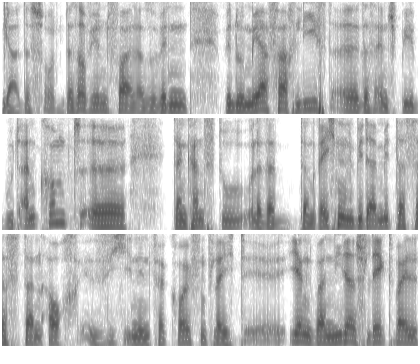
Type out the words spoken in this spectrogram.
Ja, das schon. Das auf jeden Fall. Also wenn, wenn du mehrfach liest, äh, dass ein Spiel gut ankommt, äh, dann kannst du, oder dann, dann rechnen wir damit, dass das dann auch sich in den Verkäufen vielleicht äh, irgendwann niederschlägt, weil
